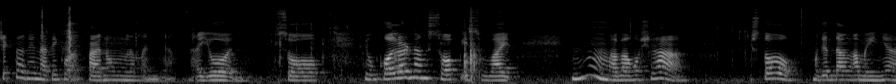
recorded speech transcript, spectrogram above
check din natin kung paano ang laman niya. Ayun. So, yung color ng soap is white. Hmm, mabango siya. Gusto, maganda ang amoy niya.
